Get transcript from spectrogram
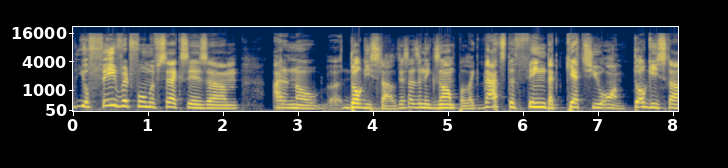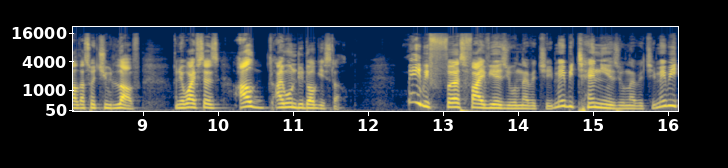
your favorite form of sex is um I don't know uh, doggy style. Just as an example, like that's the thing that gets you on doggy style. That's what you love, and your wife says, "I'll I won't do doggy style." Maybe first five years you will never cheat. Maybe ten years you'll never cheat. Maybe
